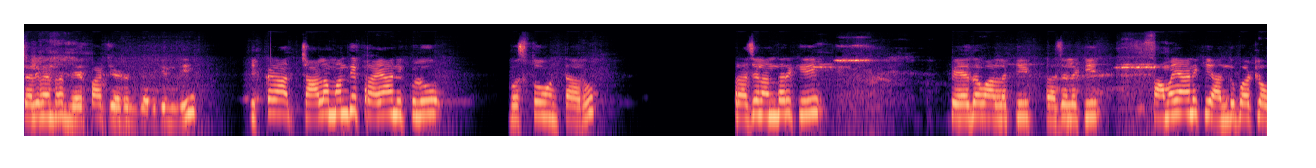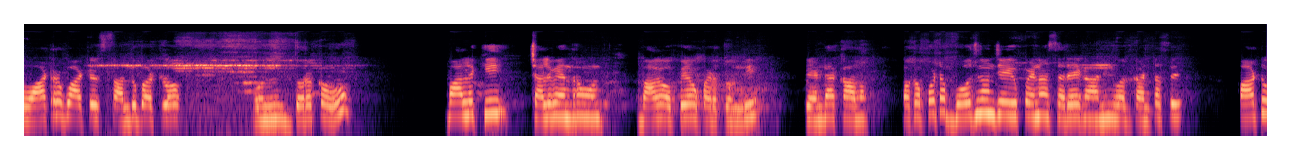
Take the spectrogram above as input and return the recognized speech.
చలివేంద్రం ఏర్పాటు చేయడం జరిగింది. ఇక్కడ చాలా మంది ప్రయాణికులు వస్తూ ఉంటారు. ప్రజలందరికీ పేదవాళ్ళకి ప్రజలకి సమయానికి అందుబాటులో వాటర్ బాటిల్స్ అందుబాటులో దొరకవు. వాళ్ళకి చలివేంద్రం బాగా ఉపయోగపడుతుంది. ఎండాకాలం ఒక పూట భోజనం చేయకపోయినా సరే కానీ ఒక గంట పాటు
